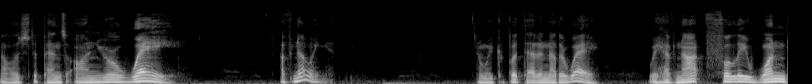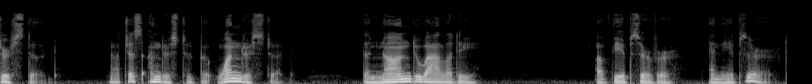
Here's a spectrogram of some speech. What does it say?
Knowledge depends on your way of knowing it. And we could put that another way. We have not fully wonderstood not just understood, but wonderstood the non duality of the observer and the observed.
